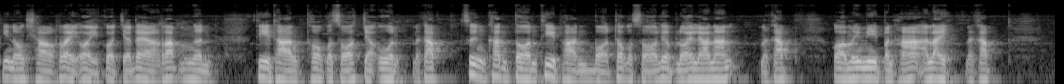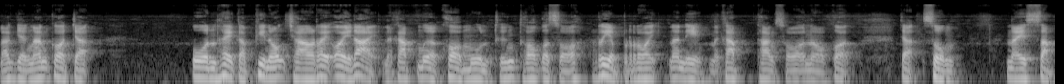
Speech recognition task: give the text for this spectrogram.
พี่น้องชาวไร่อ้อยก็จะได้รับเงินที่ทางทกสจะโอนนะครับ ซึ่งขั้นตอนที่ผ่านบอร์ดทกสเรียบร้อยแล้วนั้นนะครับ ก็ไม่มีปัญหาอะไรนะครับ หลังจากนั้นก็จะโอนให้กับพี่น้องชาวไร่อ้อยได้นะครับ เมื่อข้อมูลถึงทกสเรียบร้อยนั่นเองนะครับ ทางสอนอก็จะส่ง ในสัป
